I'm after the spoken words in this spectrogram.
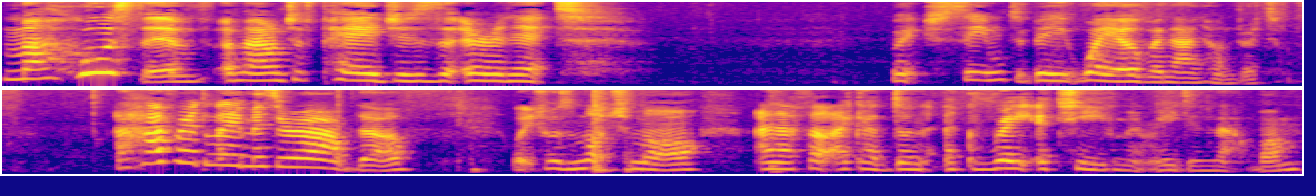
massive amount of pages that are in it, which seem to be way over 900. I have read Les Miserables though, which was much more, and I felt like I'd done a great achievement reading that one.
